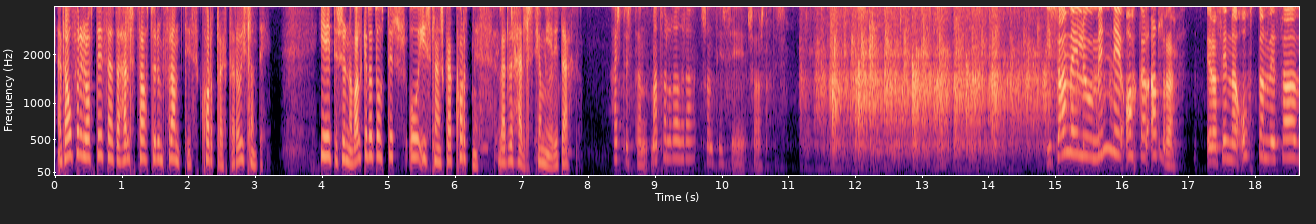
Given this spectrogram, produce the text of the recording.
En þá fyrir loftið þetta helst þáttur um framtíð kortræktar á Íslandi. Ég heiti Sunna Valgeradóttir og Íslenska kortnið verður helst hjá mér í dag. Hæstvistan matvalaráðura, Sandísi Svarstóttir. Í sameilugu minni okkar allra er að finna óttan við það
